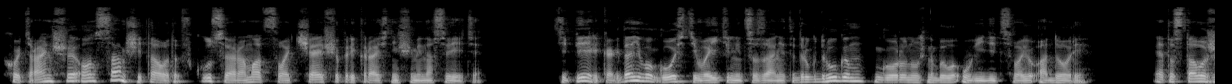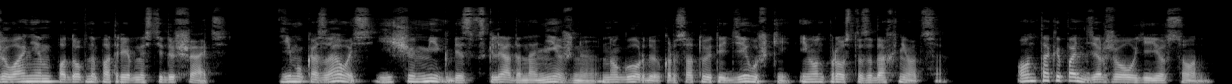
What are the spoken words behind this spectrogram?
хоть раньше он сам считал этот вкус и аромат сладчайше прекраснейшими на свете. Теперь, когда его гости и воительница заняты друг другом, Гору нужно было увидеть свою Адори. Это стало желанием, подобно потребности дышать. Ему казалось, еще миг без взгляда на нежную, но гордую красоту этой девушки, и он просто задохнется. Он так и поддерживал ее сон.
